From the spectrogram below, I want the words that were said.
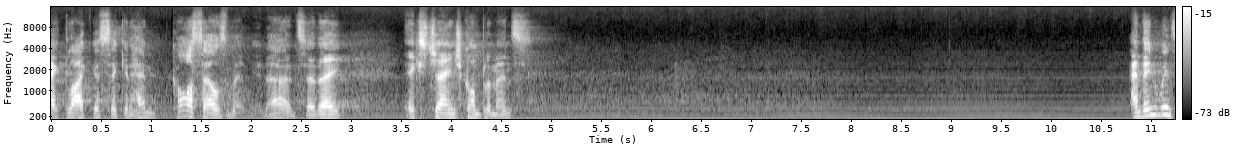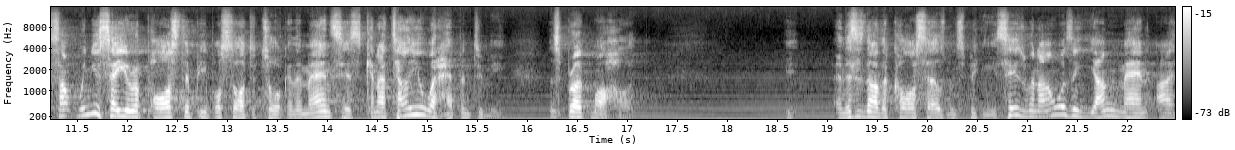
act like a second-hand car salesman, you know? And so they exchange compliments. And then when, some, when you say you're a pastor, people start to talk. And the man says, Can I tell you what happened to me? This broke my heart. And this is now the car salesman speaking. He says, When I was a young man, I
